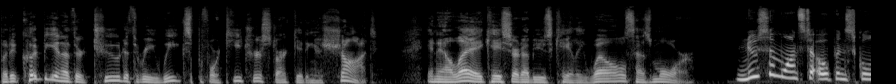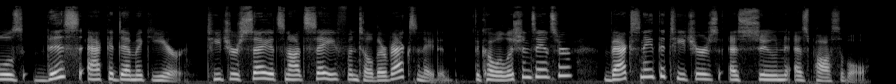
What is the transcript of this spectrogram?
But it could be another two to three weeks before teachers start getting a shot. In LA, KCRW's Caleigh Wells has more. Newsom wants to open schools this academic year. Teachers say it's not safe until they're vaccinated. The coalition's answer? Vaccinate the teachers as soon as possible.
